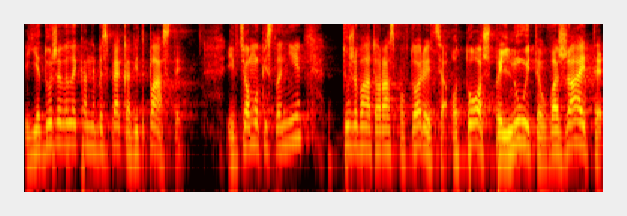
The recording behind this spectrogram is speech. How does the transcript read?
І є дуже велика небезпека відпасти. І в цьому післанні дуже багато раз повторюється: отож, пильнуйте, вважайте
